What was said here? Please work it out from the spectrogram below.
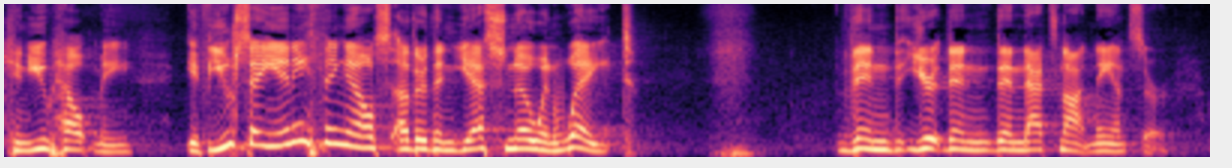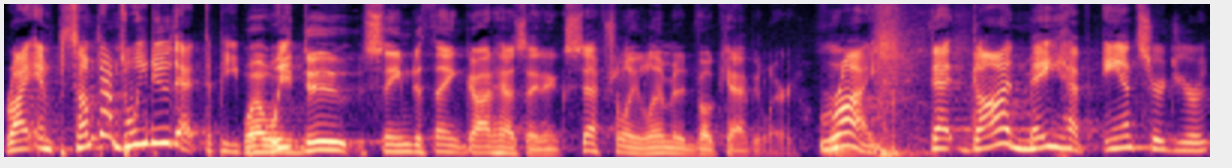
Can you help me? If you say anything else other than yes, no, and wait, then you're then then that's not an answer, right? And sometimes we do that to people. Well, we, do seem to think God has an exceptionally limited vocabulary. Hmm. Right. That God may have answered your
